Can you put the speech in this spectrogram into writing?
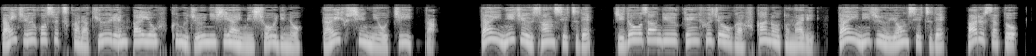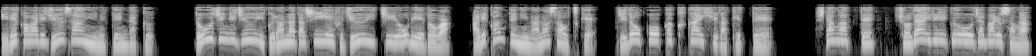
第15節から9連敗を含む12試合未勝利の大不振に陥った。第23節で自動残留権浮上が不可能となり、第24節でバルサと入れ替わり13位に転落。同時に10位グラナダ CF11 位オビエドはアリカンテに7差をつけ、自動降格回避が決定。したがって、初代リーグ王者バルサが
